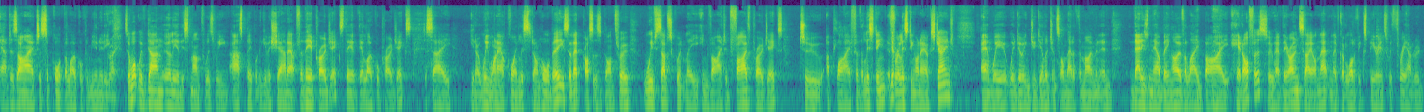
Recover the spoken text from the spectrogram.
our desire to support the local community. Great. So what we've done earlier this month was we asked people to give a shout out for their projects, their their local projects, to say, you know, we want our coin listed on Huobi. So that process has gone through. We've subsequently invited five projects to apply for the listing yep. for a listing on our exchange and we're, we're doing due diligence on that at the moment. And that is now being overlaid by head office, who have their own say on that, and they've got a lot of experience with 300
